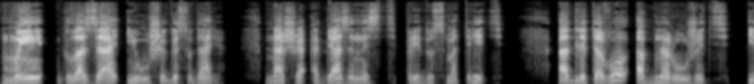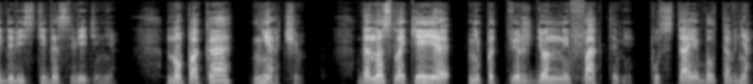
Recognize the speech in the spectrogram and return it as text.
Мы — глаза и уши государя. Наша обязанность предусмотреть, а для того обнаружить и довести до сведения. Но пока ни о чем. Донос лакея не подтвержденный фактами, пустая болтовня.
